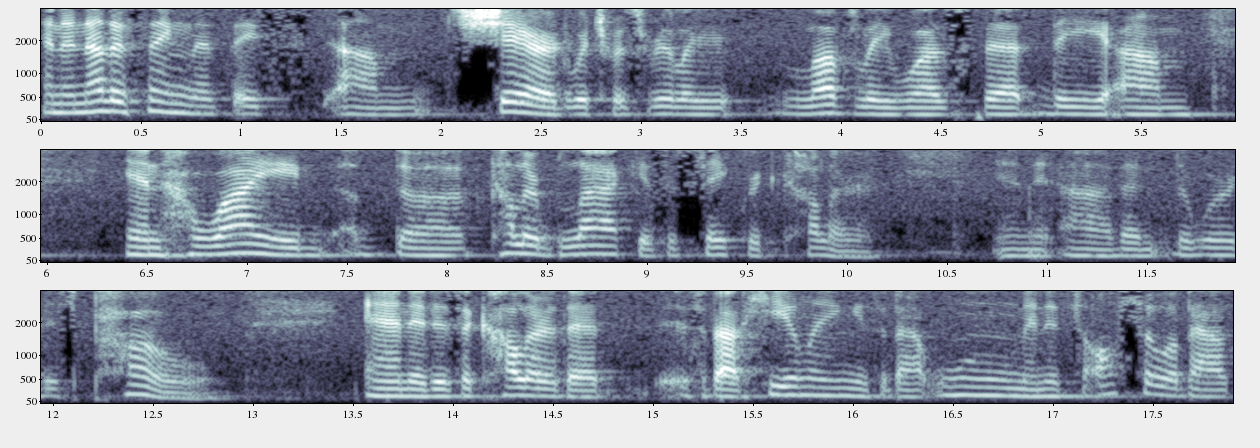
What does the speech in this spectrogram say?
And another thing that they um, shared, which was really lovely, was that the um, in Hawaii the color black is a sacred color, and uh, the, the word is po, and it is a color that is about healing, is about womb, and it's also about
